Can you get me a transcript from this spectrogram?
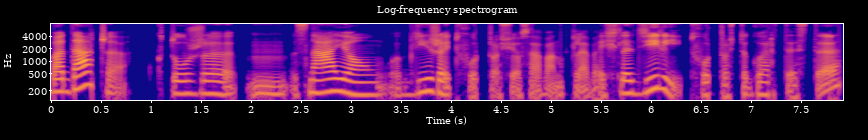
badacze którzy mm, znają bliżej twórczość Josa Van Kleve i śledzili twórczość tego artysty,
